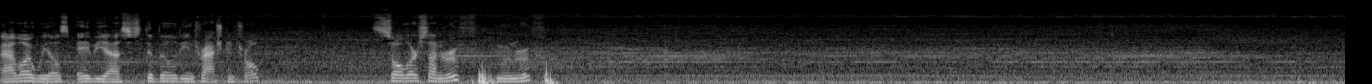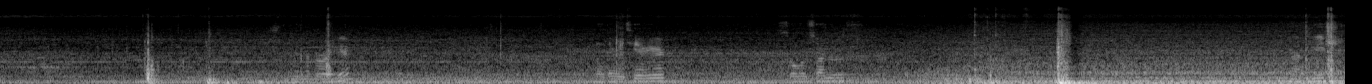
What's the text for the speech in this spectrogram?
alloy wheels, ABS, stability and traction control, solar sunroof, moonroof, here. Leather interior, solar sunroof, navigation,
